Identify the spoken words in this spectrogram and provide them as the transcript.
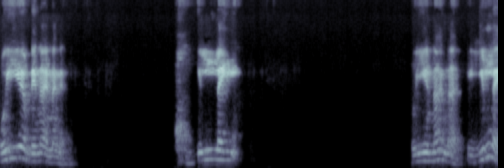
பொய் அப்படின்னா என்னங்க? இல்லை. பொய்னா என்ன? இல்லை.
